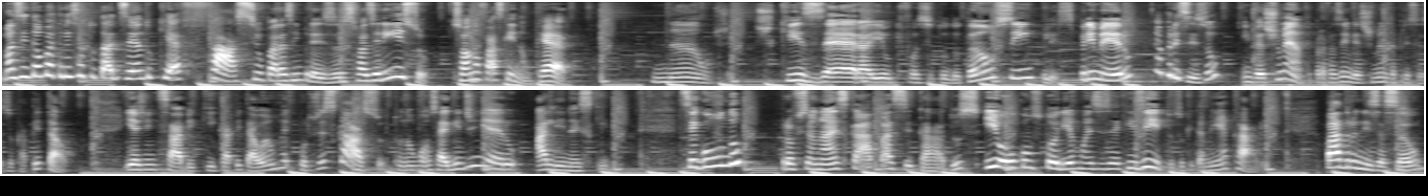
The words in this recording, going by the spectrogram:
Mas então, Patrícia, tu está dizendo que é fácil para as empresas fazerem isso, só não faz quem não quer? Não, gente. Quisera eu que fosse tudo tão simples. Primeiro, é preciso investimento. Para fazer investimento é preciso capital. E a gente sabe que capital é um recurso escasso. Tu não consegue dinheiro ali na esquina. Segundo, profissionais capacitados e ou consultoria com esses requisitos, o que também é caro. Padronização,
